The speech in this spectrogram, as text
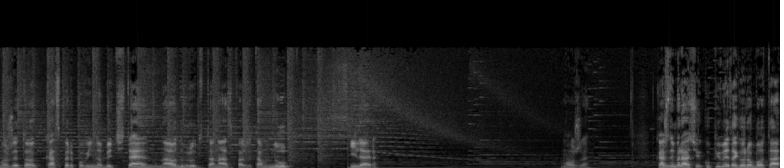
może to Kasper powinno być ten, na odwrót ta nazwa, że tam noob, killer. Może. W każdym razie, kupimy tego robota,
